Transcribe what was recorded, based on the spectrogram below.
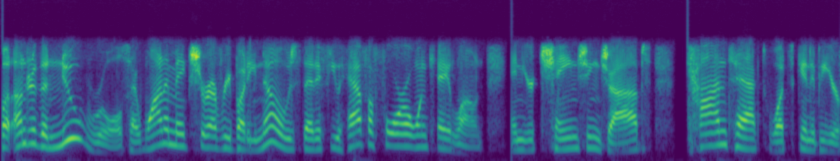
But under the new rules, I want to make sure everybody knows that if you have a 401k loan and you're changing jobs, contact what's going to be your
